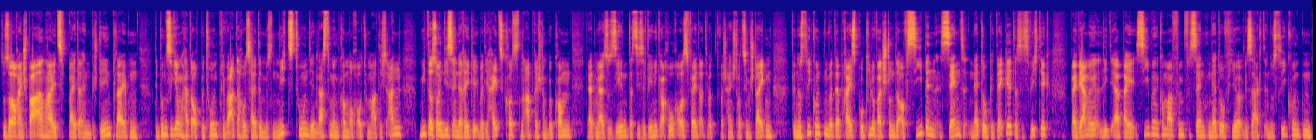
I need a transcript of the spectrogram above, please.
so soll auch ein Sparanreiz weiterhin bestehen bleiben. Die Bundesregierung hatte auch betont, private Haushalte müssen nichts tun, die Entlastungen kommen auch automatisch an. Mieter sollen diese in der Regel über die Heizkostenabrechnung bekommen. Werden wir also sehen, dass diese weniger hoch ausfällt, die wird wahrscheinlich trotzdem steigen. Für Industriekunden wird der Preis pro Kilowattstunde auf 7 Cent netto gedeckelt, das ist wichtig. Bei Wärme liegt er bei 7,5 Cent netto für gesagt Industriekunden.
